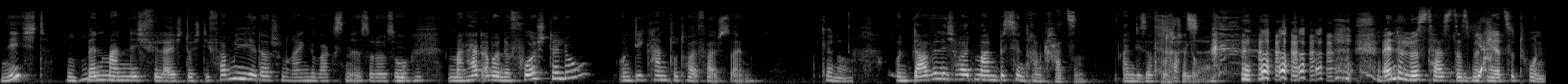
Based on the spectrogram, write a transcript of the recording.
nicht, wenn man nicht vielleicht durch die Familie da schon reingewachsen ist oder so. Man hat aber eine Vorstellung und die kann total falsch sein. Genau. Und da will ich heute mal ein bisschen dran kratzen an dieser Vorstellung. Wenn du Lust hast, das mit Ja. mir zu tun.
